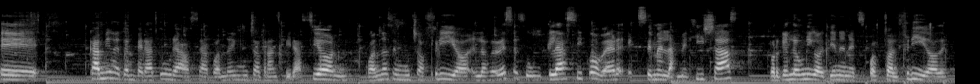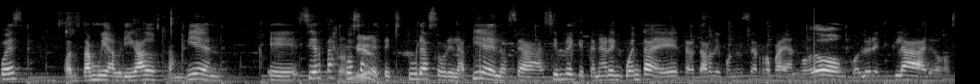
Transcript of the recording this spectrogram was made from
eh, cambios de temperatura, o sea, cuando hay mucha transpiración, cuando hace mucho frío. En los bebés es un clásico ver eczema en las mejillas, porque es lo único que tienen expuesto al frío. Después, cuando están muy abrigados también. Eh, ciertas También. cosas de textura sobre la piel, o sea, siempre hay que tener en cuenta de tratar de ponerse ropa de algodón, colores claros,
